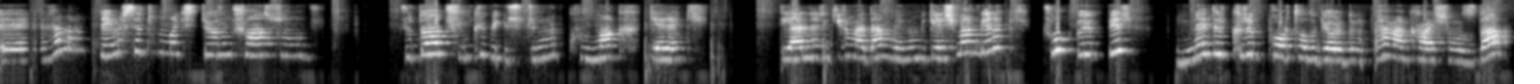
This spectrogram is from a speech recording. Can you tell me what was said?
Ee, hemen demir set bulmak istiyorum şu an sunucuda çünkü bir üstünlük kurmak gerek. Diğerleri girmeden benim bir geçmem gerek. Çok büyük bir nedir kırık portalı gördüm hemen karşımızda.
